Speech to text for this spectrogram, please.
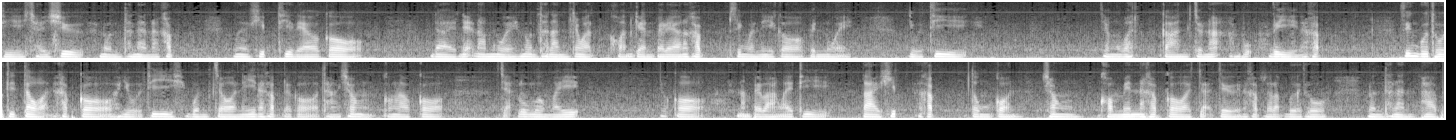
ที่ใช้ชื่อนนทนันนะครับ เมื่อคลิปที่แล้วก็ได้แนะนำหน่วยนนทนันจังหวัดขอนแก่นไปแล้วนะครับ ซึ่งวันนี้ก็เป็นหน่วยอยู่ที่จังหวัดกาญจนบุรีนะครับ ซึ่งบอร์โทรติดต่อนะครับก็อยู่ที่บนจอนี้นะครับ แล้วก็ทางช่องของเราก็จะรวบรวมไว้ แล้วก็นำไปวางไว้ที่ ใต้คลิปนะครับ ตรงก่อนช่องคอมเมนต์นะครับ ก็จะเจอนะครับสำหรับเบอร์โทรนนทนันภาพ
